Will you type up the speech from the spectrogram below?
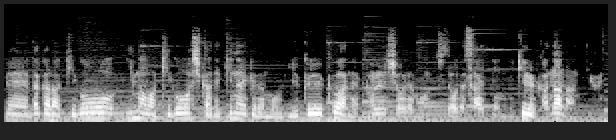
えー、だから記号、今は記号しかできないけども、ゆくゆくはね、文章でも自動で採点できるかななんていうふうに、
